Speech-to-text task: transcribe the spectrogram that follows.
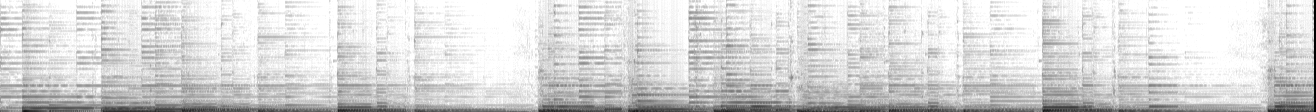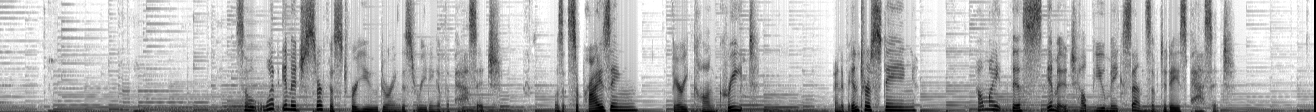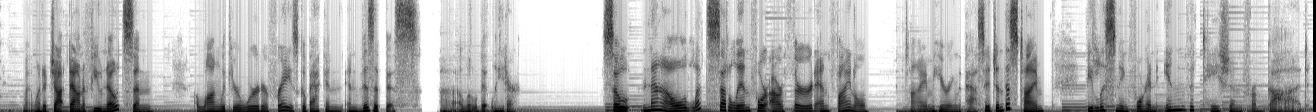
So, what image surfaced for you during this reading of the passage? Was it surprising, very concrete, kind of interesting? How might this image help you make sense of today's passage? You might want to jot down a few notes and, along with your word or phrase, go back and, and visit this uh, a little bit later. So now let's settle in for our third and final time hearing the passage, and this time be listening for an invitation from God.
